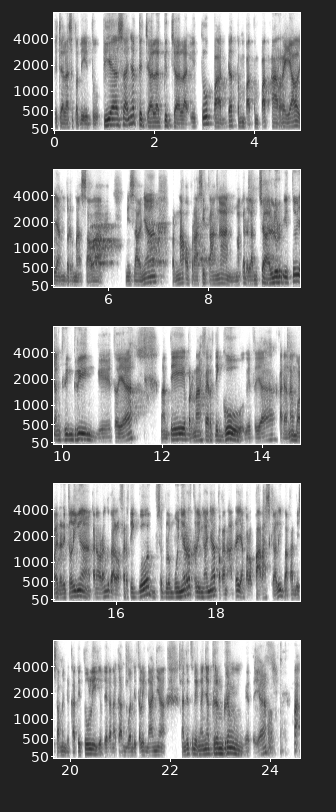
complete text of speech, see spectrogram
gejala seperti itu. Biasanya gejala-gejala itu pada tempat-tempat areal yang bermasalah. Misalnya pernah operasi tangan, maka dalam jalur itu yang gring-gring gitu ya. Nanti pernah vertigo vertigo gitu ya. Kadang-kadang mulai dari telinga karena orang itu kalau vertigo sebelum bunyer telinganya bahkan ada yang kalau parah sekali bahkan bisa mendekati tuli gitu ya karena gangguan di telinganya. Nanti telinganya greng-greng gitu ya. Pak,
